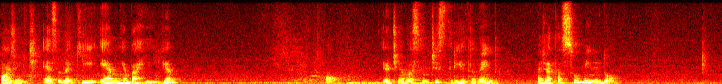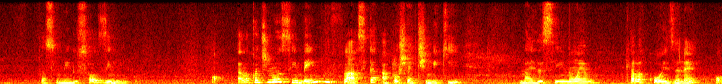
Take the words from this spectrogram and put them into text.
Ó, gente, essa daqui é a minha barriga. Ó, eu tinha bastante estria, tá vendo? Mas já tá sumindo, ó. Tá sumindo sozinho. Ela continua assim, bem flácida, a pochetinha aqui. Mas assim, não é aquela coisa, né? Ó.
